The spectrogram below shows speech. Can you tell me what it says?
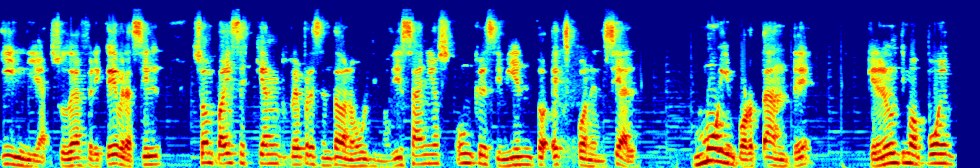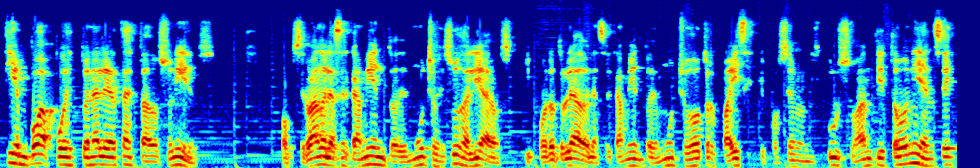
India, Sudáfrica y Brasil son países que han representado en los últimos 10 años un crecimiento exponencial muy importante que en el último tiempo ha puesto en alerta a Estados Unidos. Observando el acercamiento de muchos de sus aliados y por otro lado el acercamiento de muchos otros países que poseen un discurso anti-estadounidense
